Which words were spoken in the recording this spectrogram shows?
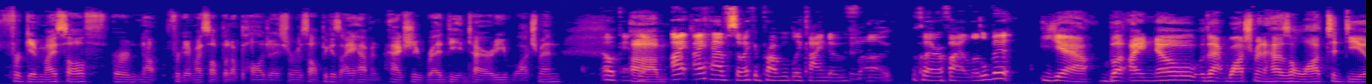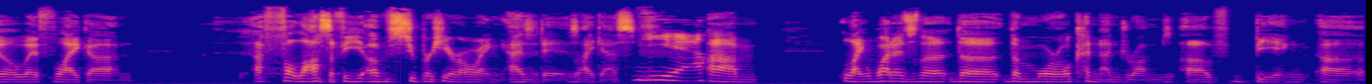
forgive myself, or not forgive myself, but apologize for myself because I haven't actually read the entirety of Watchmen. Okay. yeah. Um, I I have, so I could probably kind of uh, clarify a little bit. Yeah, but I know that Watchmen has a lot to deal with, like um, a philosophy of superheroing as it is, I guess. Yeah. um like what is the the the moral conundrums of being uh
